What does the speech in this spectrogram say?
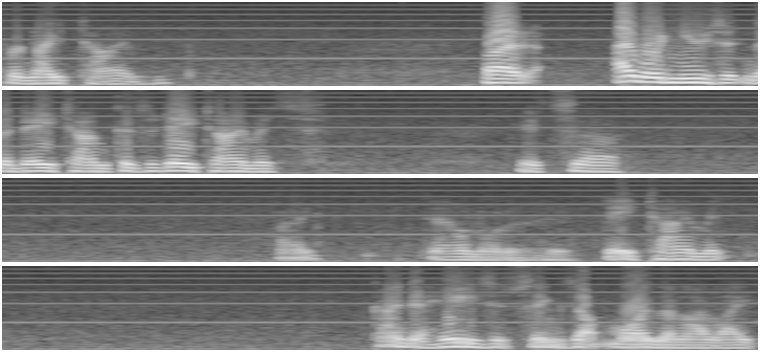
for nighttime. But I wouldn't use it in the daytime because the daytime it's it's uh I downloaded it. Daytime it kind of hazes things up more than I like.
